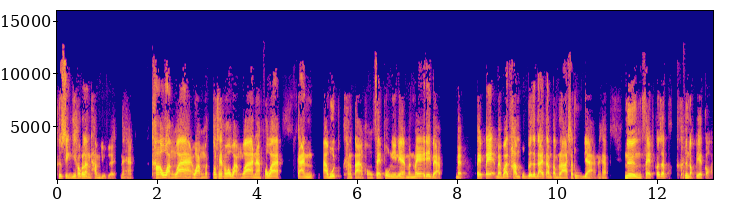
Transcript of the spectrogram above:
คือสิ่งที่เขากำลังทำอยู่เลยนะฮะ เขาหวังว่าหวังต้องใช้คำว่าหวังว่านะ เพราะว่าการอาวุธต่างๆของเฟดพวกนี้เนี่ยมันไม่ได้แบบแบบเป๊ะๆแบบว่าทำปุ๊บแล้วจะได้ตามตำราซะทุกอย่างนะครับหนึ่งเฟดก็จะขึ้นดอกเบี้ยก่อน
